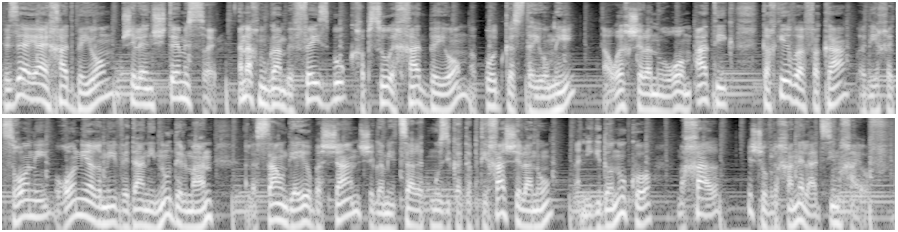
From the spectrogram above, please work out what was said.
וזה היה אחד ביום של N12. אנחנו גם בפייסבוק, חפשו אחד ביום, הפודקאסט היומי. העורך שלנו רום אטיק, תחקיר והפקה, עדי חצרוני, רוני ארני ודני נודלמן, על הסאונד יאיר בשן, שגם יצר את מוזיקת הפתיחה שלנו, אני גדעון אוקו, מחר ישוב לכאן אלעד שמחיוף.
